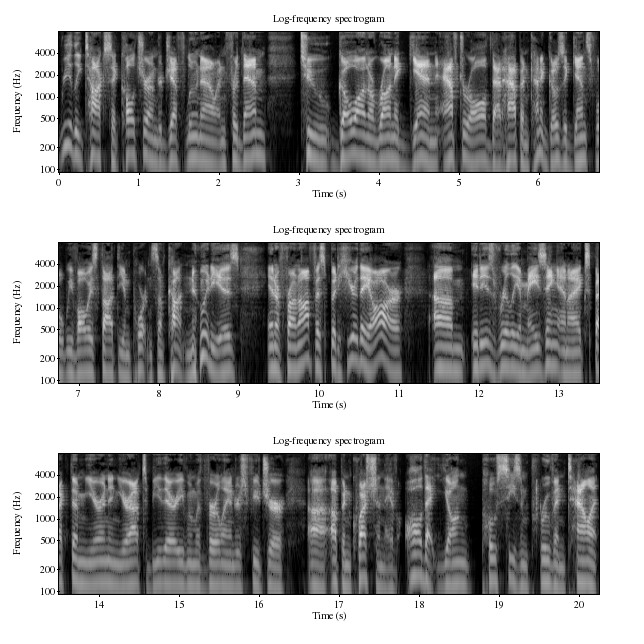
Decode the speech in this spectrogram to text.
really toxic culture under Jeff Luhnow. And for them to go on a run again after all of that happened kind of goes against what we've always thought the importance of continuity is in a front office. But here they are. Um, it is really amazing, and I expect them year in and year out to be there, even with Verlander's future uh, up in question. They have all that young postseason proven talent.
